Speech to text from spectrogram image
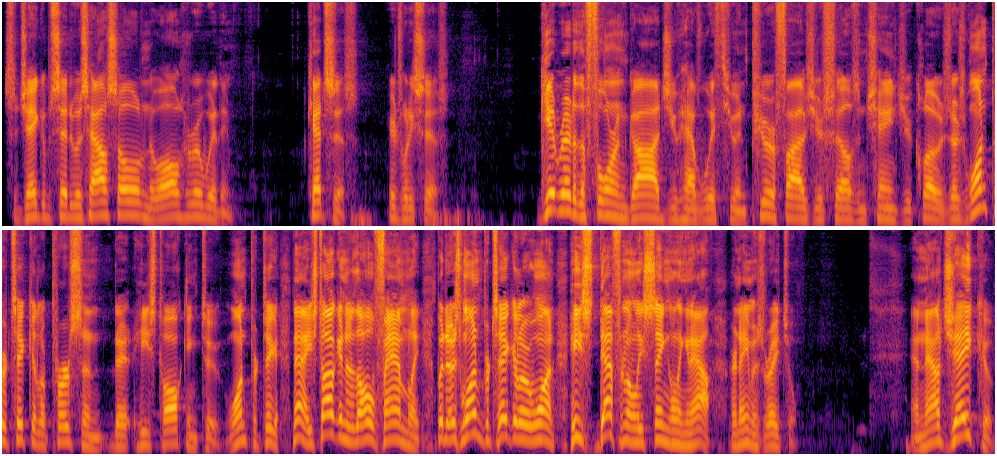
So Jacob said to his household and to all who were with him, Catch this. Here's what he says Get rid of the foreign gods you have with you and purify yourselves and change your clothes. There's one particular person that he's talking to. One particular. Now, he's talking to the whole family, but there's one particular one he's definitely singling it out. Her name is Rachel. And now Jacob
